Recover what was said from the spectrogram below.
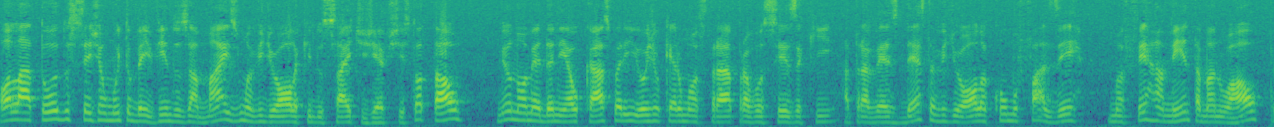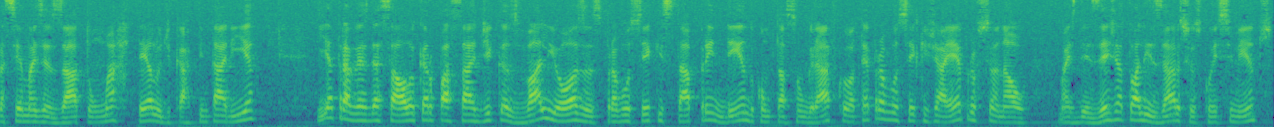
Olá a todos, sejam muito bem-vindos a mais uma videoaula aqui do site GFX Total. Meu nome é Daniel Caspari e hoje eu quero mostrar para vocês aqui, através desta videoaula, como fazer uma ferramenta manual, para ser mais exato, um martelo de carpintaria. E através dessa aula eu quero passar dicas valiosas para você que está aprendendo computação gráfica ou até para você que já é profissional, mas deseja atualizar os seus conhecimentos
